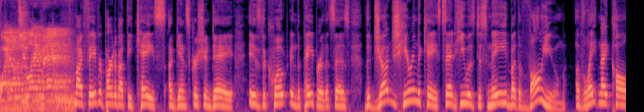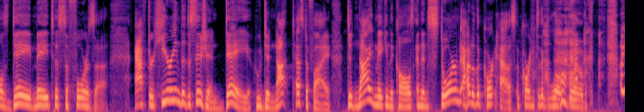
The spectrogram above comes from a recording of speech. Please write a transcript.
Why don't you like men? My favorite part about the case against Christian Day is the quote in the paper that says The judge hearing the case said he was dismayed by the volume of late night calls Day made to Sforza. After hearing the decision, Day, who did not testify, denied making the calls and then stormed out of the courthouse, according to the Glo- Globe. I didn't do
